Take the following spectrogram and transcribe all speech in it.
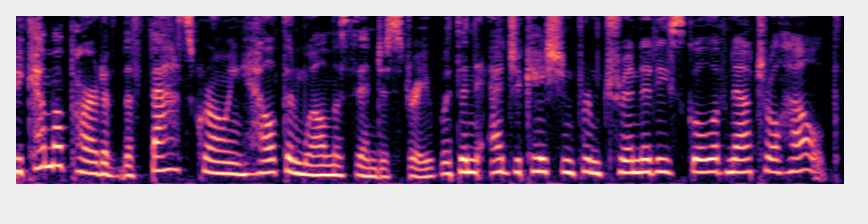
Become a part of the fast growing health and wellness industry with an education from Trinity School of Natural Health.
